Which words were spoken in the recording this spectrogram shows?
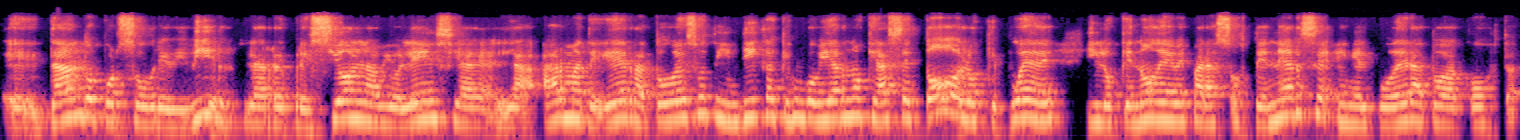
eh, dando por sobrevivir, la represión, la violencia, las armas de guerra, todo eso te indica que es un gobierno que hace todo lo que puede y lo que no debe para sostenerse en el poder a toda costa.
